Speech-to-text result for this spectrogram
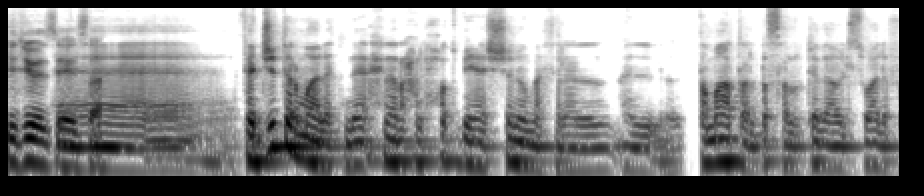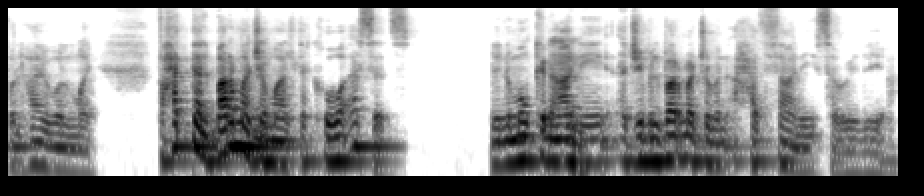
يجوز اي صح آه، فالجدر مالتنا إحنا راح نحط بها شنو مثلا الطماطم البصل وكذا والسوالف والهاي والمي فحتى البرمجة. مالتك هو assets لأنه ممكن مم. أني أجيب البرمجة من أحد ثاني يسوي لي إياها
